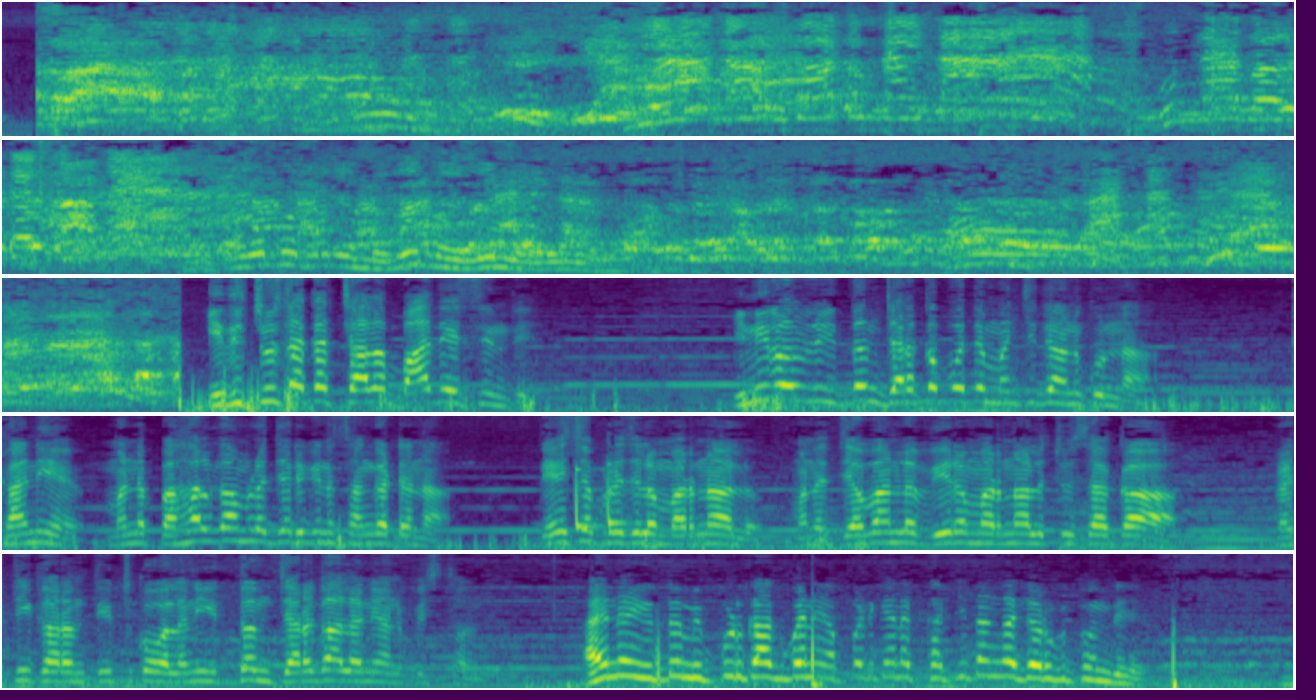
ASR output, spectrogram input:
ఇది చూసాక చాలా బాధేసింది. ఇన్ని రోజులు యుద్ధం జరగకపోతే మంచిది అనుకున్నా. కానీ మన పహల్గామ్లో జరిగిన సంఘటన దేశ ప్రజల మరణాలు మన జవాన్ల వీర మరణాలు చూసాక ప్రతీకారం తీర్చుకోవాలని యుద్ధం జరగాలని అనిపిస్తోంది. అయినా యుద్ధం ఇప్పుడు కాకపోయినా ఎప్పటికైనా ఖచ్చితంగా జరుగుతుంది.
